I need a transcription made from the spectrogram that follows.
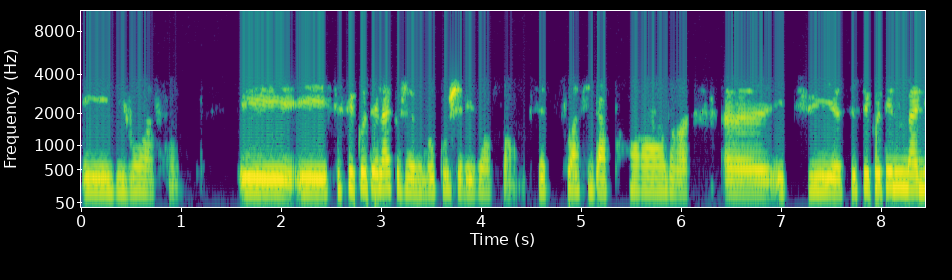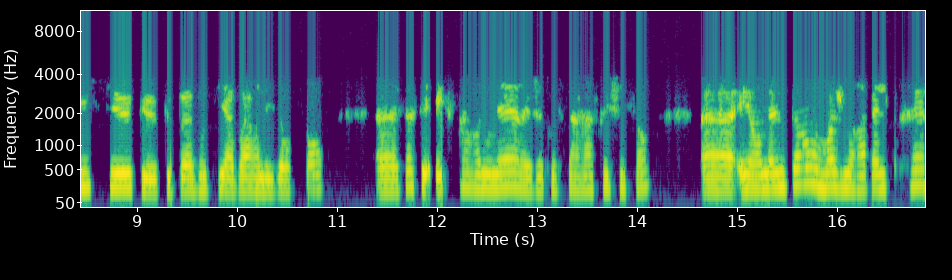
et ils y vont à fond. Et, et c'est ces côtés-là que j'aime beaucoup chez les enfants, cette soif d'apprendre, euh, et puis c'est ces côtés malicieux que, que peuvent aussi avoir les enfants. Euh, ça, c'est extraordinaire et je trouve ça rafraîchissant. Euh, et en même temps, moi, je me rappelle très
